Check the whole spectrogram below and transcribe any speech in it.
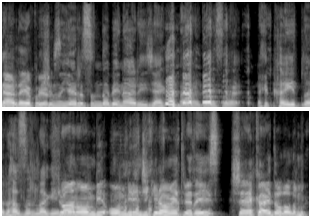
Nerede yapıyoruz? Koşunun yarısında beni arayacaktı neredeyse. Kayıtları hazırla geliyor. Şu an 11 11. kilometredeyiz. Şeye kaydolalım.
